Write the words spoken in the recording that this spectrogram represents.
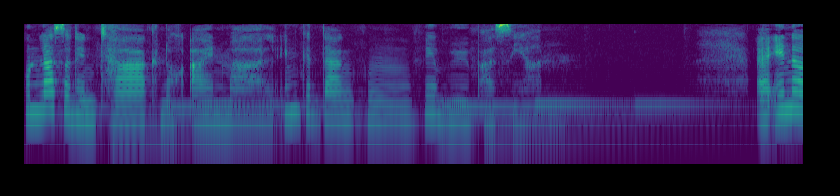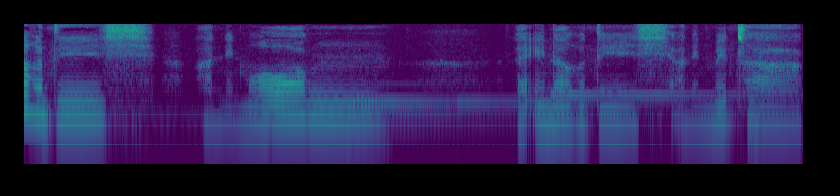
und lasse den Tag noch einmal in Gedanken Revue passieren. Erinnere dich an den Morgen, erinnere dich an den Mittag,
